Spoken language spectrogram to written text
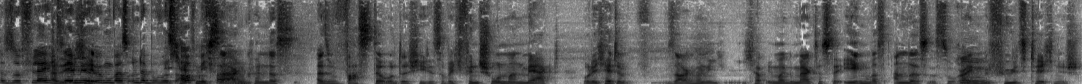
Also vielleicht Also wäre ich mir hätt- irgendwas unterbewusst Ich hätte nicht aufgefallen. sagen können, dass, also was der Unterschied ist, aber ich finde schon, man merkt, oder ich hätte sagen können, ich, ich habe immer gemerkt, dass da irgendwas anders ist, so rein Mhm. gefühlstechnisch.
